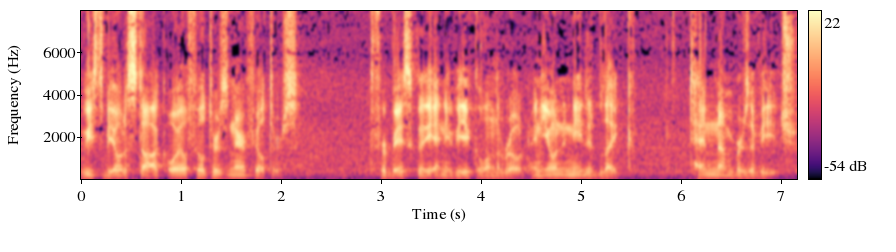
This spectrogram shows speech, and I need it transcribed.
we used to be able to stock oil filters and air filters for basically any vehicle on the road, and you only needed like 10 numbers of each.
